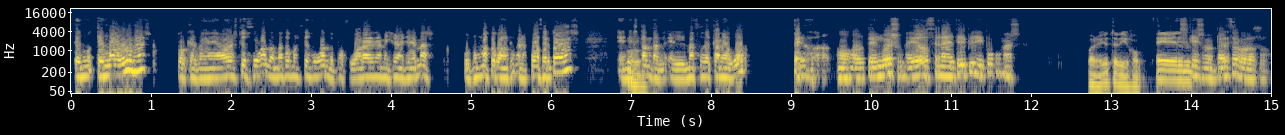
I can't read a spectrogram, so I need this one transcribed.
Tengo, tengo algunas, porque ahora estoy jugando, el mazo que estoy jugando, por jugar en las misiones y demás, pues un mazo con el que me las puedo hacer todas, en estándar el mazo de Camel War, pero tengo eso, media docena de triples y poco más. Bueno, yo te digo, el, Es que eso me parece horroroso.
